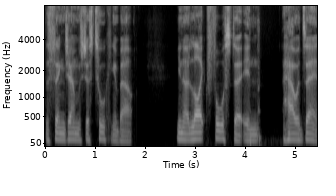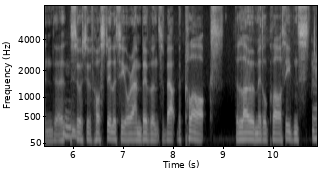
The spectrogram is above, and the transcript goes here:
the thing Jan was just talking about. You know, like Forster in Howard's End, a mm. sort of hostility or ambivalence about the clerks, the lower middle class, even s mm.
